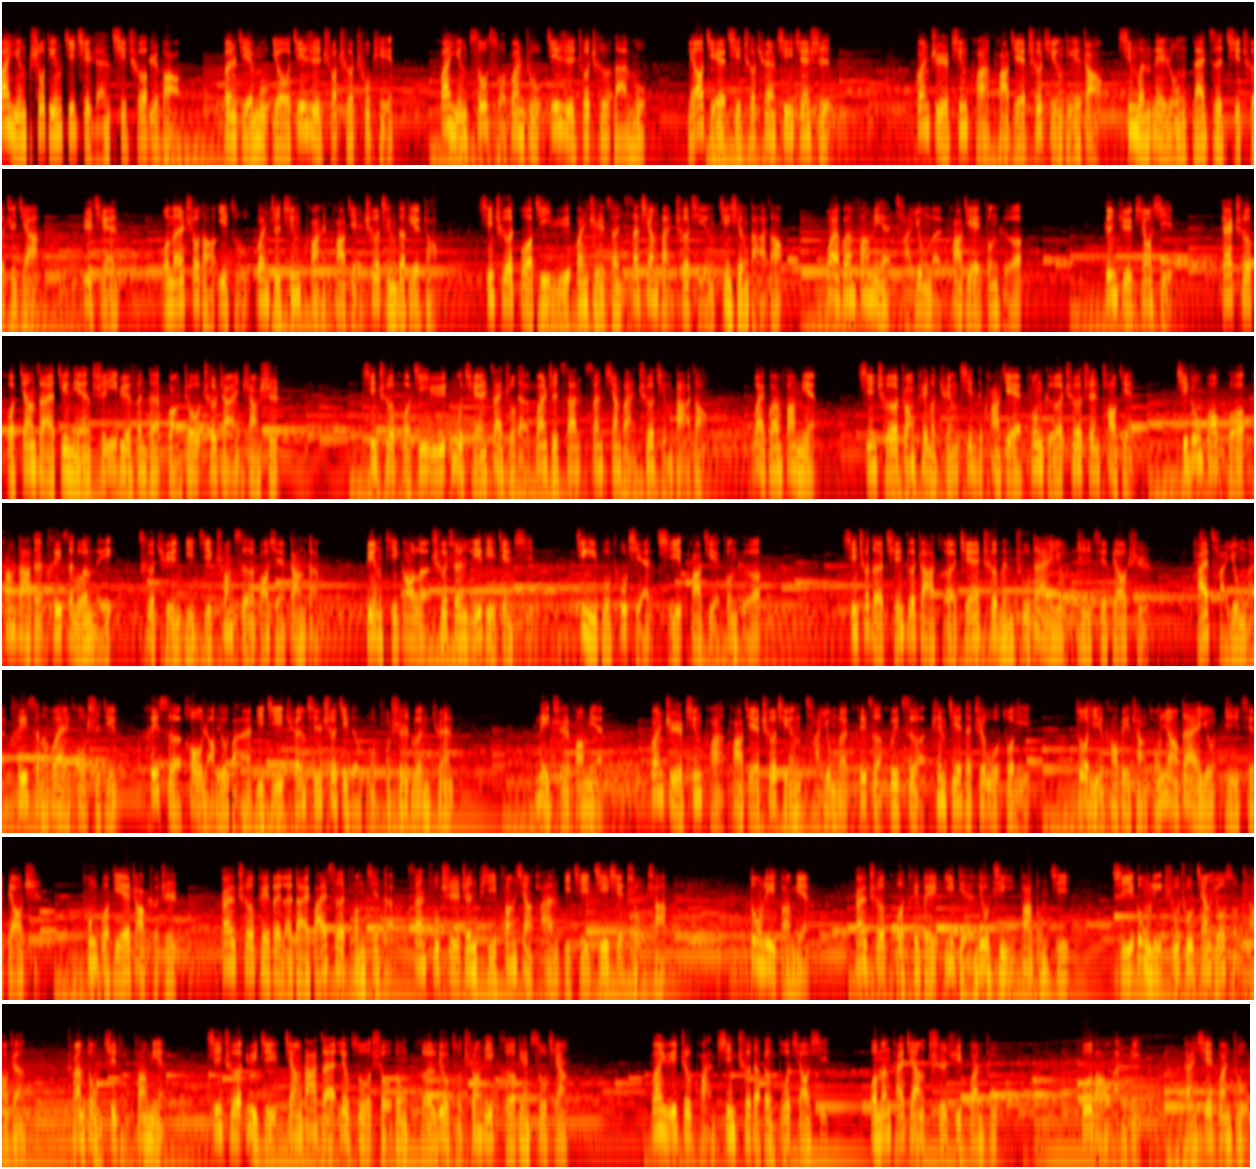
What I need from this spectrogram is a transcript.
欢迎收听《机器人汽车日报》，本节目由今日说车出品。欢迎搜索关注“今日说车”栏目，了解汽车圈新鲜事。观致新款跨界车型谍照，新闻内容来自汽车之家。日前，我们收到一组观致新款跨界车型的谍照，新车或基于观致三三厢版车型进行打造，外观方面采用了跨界风格。根据消息，该车或将在今年十一月份的广州车展上市。新车或基于目前在售的观致三三厢版车型打造。外观方面，新车装配了全新的跨界风格车身套件，其中包括宽大的黑色轮眉、侧裙以及双色保险杠等，并提高了车身离地间隙，进一步凸显其跨界风格。新车的前格栅和前车门处带有直贴标识，还采用了黑色的外后视镜、黑色后扰流板以及全新设计的五辐式轮圈。内饰方面，观致新款跨界车型采用了黑色灰色拼接的织物座椅，座椅靠背上同样带有直贴标识。通过谍照可知，该车配备了带白色缝线的三辐式真皮方向盘以及机械手刹。动力方面，该车或配备 1.6T 发动机，其动力输出将有所调整。传动系统方面，新车预计将搭载六速手动和六速双离合变速箱。关于这款新车的更多消息，我们还将持续关注。播报完毕，感谢关注。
